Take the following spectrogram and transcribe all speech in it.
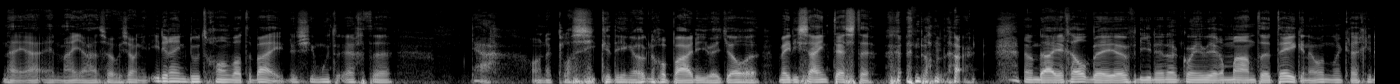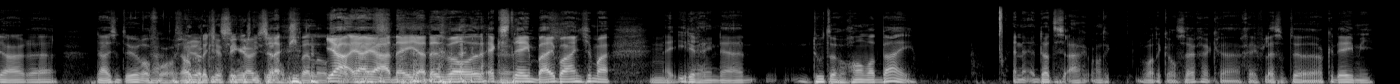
nee ja, en mijn ja sowieso niet. Iedereen doet gewoon wat erbij. Dus je moet echt, eh, ja, gewoon de klassieke dingen. Ook nog een paar die, weet je wel, eh, medicijn testen. en dan daar, en dan daar je geld mee eh, verdienen. En dan kon je weer een maand tekenen, want dan krijg je daar 1000 euro voor. Ja, ook Ja, dat je vingers niet ziekenhuis, zelf zwellen. of Ja, ja, ja, nee, ja, dat is wel een extreem bijbaantje, maar Mm. nee, iedereen doet er gewoon wat bij. En dat is eigenlijk wat ik, wat ik al zeg. Ik geef les op de academie.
